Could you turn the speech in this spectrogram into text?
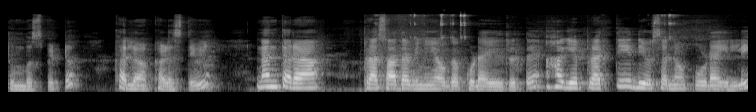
ತುಂಬಿಸ್ಬಿಟ್ಟು ಕಲ, ಕಳಿಸ್ತೀವಿ. ನಂತರ ಪ್ರಸಾದ ವಿನಿಯೋಗ ಕೂಡ ಇರುತ್ತೆ. ಹಾಗೆ ಪ್ರತಿ ದಿವಸನೂ ಕೂಡ ಇಲ್ಲಿ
